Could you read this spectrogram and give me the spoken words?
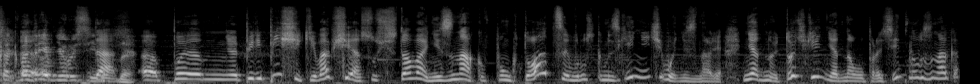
Как на Древней Руси. Да. Да. Э, Переписчики вообще о существовании знаков пунктуации в русском языке ничего не знали. Ни одной точки, ни одного вопросительного знака,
